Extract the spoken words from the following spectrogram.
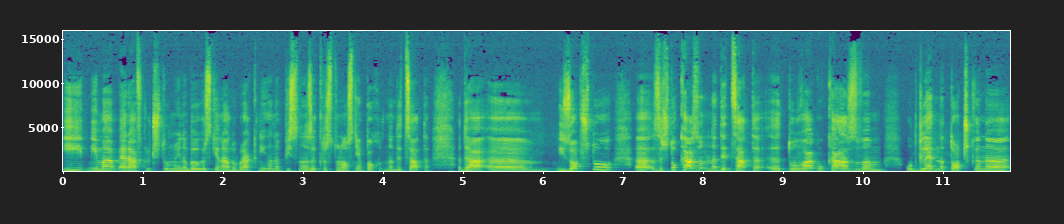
И има една, включително и на български, една добра книга, написана за кръстоносния поход на децата. Да, а, изобщо, а, защо казвам на децата? А, това го казвам от гледна точка на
